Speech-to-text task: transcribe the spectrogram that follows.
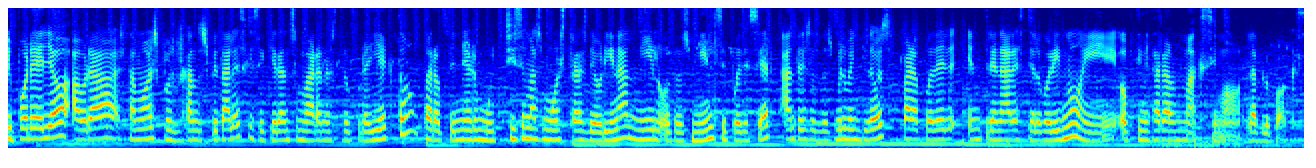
Y por ello ahora estamos pues, buscando hospitales que se quieran sumar a nuestro proyecto para obtener muchísimas muestras de orina, mil o dos mil si puede ser, antes del 2022 para poder entrenar este algoritmo y optimizar al máximo la Blue Box.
